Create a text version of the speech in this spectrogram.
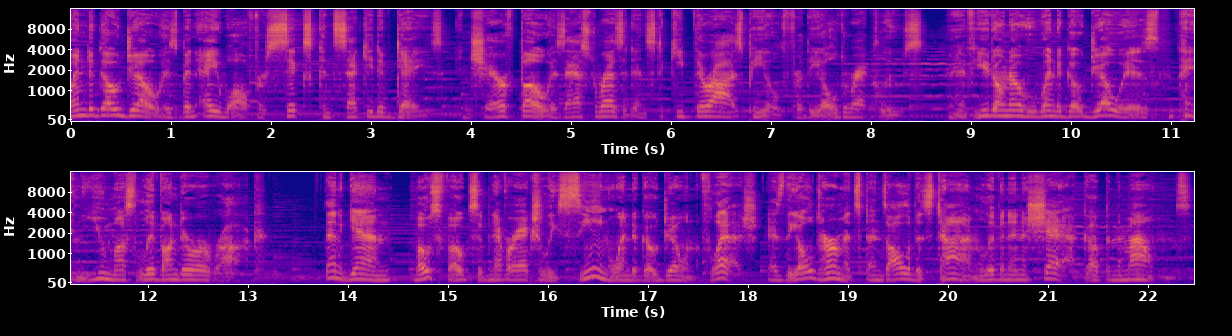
Wendigo Joe has been AWOL for six consecutive days, and Sheriff Bo has asked residents to keep their eyes peeled for the old recluse. If you don't know who Wendigo Joe is, then you must live under a rock. Then again, most folks have never actually seen Wendigo Joe in the flesh, as the old hermit spends all of his time living in a shack up in the mountains.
